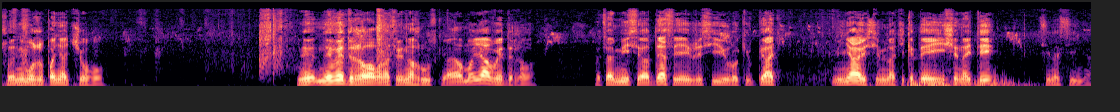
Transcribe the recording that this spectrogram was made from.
що я не можу зрозуміти чого. Не, не видержала вона цієї нагрузки, а моя видержала. Оця місія Одеси, я її вже сію років 5. Міняю сімена, тільки де її ще знайти, ці насіння.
